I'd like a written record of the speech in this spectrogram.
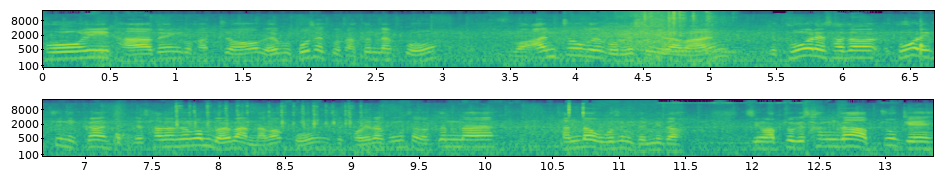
거의 다 된 것 같죠 외부 보색도 다 끝났고 뭐 안쪽은 모르겠습니다만 이제 9월에 사전 9월에 입주니까 사전 점검도 얼마 안 남았고 이제 거의 다 공사가 끝나 간다고 보시면 됩니다 지금 앞쪽에 상가 앞쪽에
